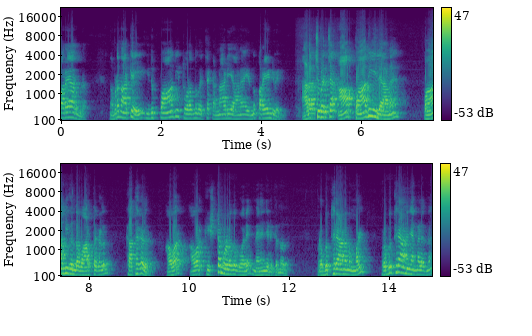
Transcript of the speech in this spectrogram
പറയാറുണ്ട്. നമ്മുടെ നാട്ടിൽ ഇത് പാതി തുറന്നു വെച്ച കണ്ണാടിയാണ് എന്ന് പറയേണ്ടി വരും. അടച്ചുവെച്ച ആ പാതിയിലാണ് പാതി വന്ന വാർത്തകളും കഥകളും അവർ അവർക്കിഷ്ടമുള്ളതുപോലെ മെനഞ്ഞെടുക്കുന്നത്. പ്രബുദ്ധരാണ് നമ്മൾ. പ്രബുദ്ധരാണ് ഞങ്ങളെന്ന്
